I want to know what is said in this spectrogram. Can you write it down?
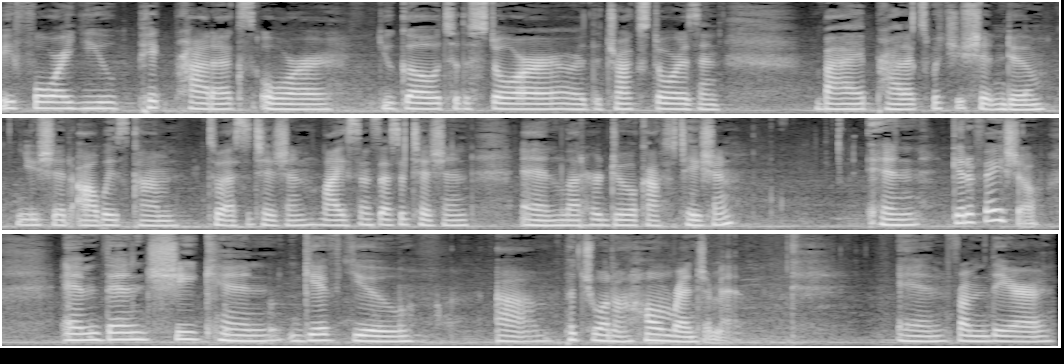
before you pick products or you go to the store or the drugstores and buy products, which you shouldn't do. You should always come to an esthetician, licensed esthetician, and let her do a consultation and get a facial. And then she can give you, um, put you on a home regimen. And from there,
